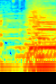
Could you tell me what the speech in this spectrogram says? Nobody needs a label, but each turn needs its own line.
you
